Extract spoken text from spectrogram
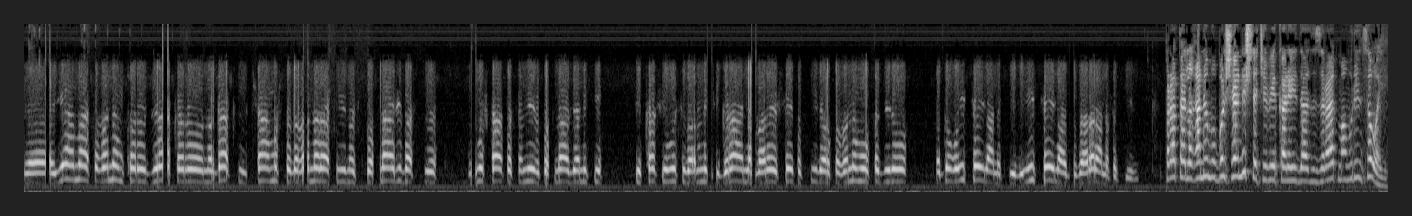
یا ما چې غنم کرو جویا کرو نو داسې چا موږ ته دغه نه راکوي نو چې په پلاري بس موږ تا په سمیر په پلار دی نه کې چې کس یې اوسې بارنه کې ګران یا باره یې شی په کېږي او په غنمو په جیرو په دغو هېڅ شی لا نه کېږي هېڅ شی لا ګزاره را نه پکېږي پرته له غنمو بل شی نشته چې وې کري دا د زراعت مامورین څه وایي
